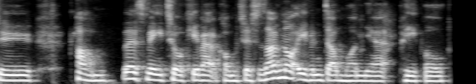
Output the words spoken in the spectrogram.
to come. There's me talking about competitions. I've not even done one yet, people.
